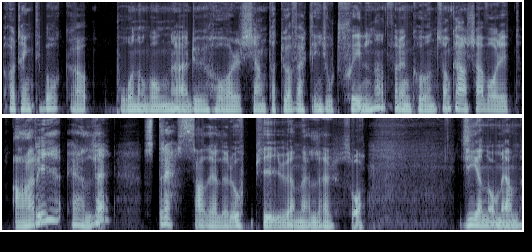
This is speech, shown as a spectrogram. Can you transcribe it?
har tänkt tillbaka på någon gång när du har känt att du har verkligen gjort skillnad för en kund som kanske har varit arg eller stressad eller uppgiven eller så genom en,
